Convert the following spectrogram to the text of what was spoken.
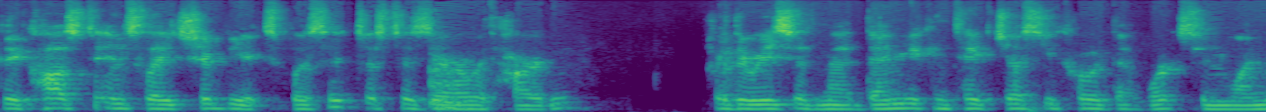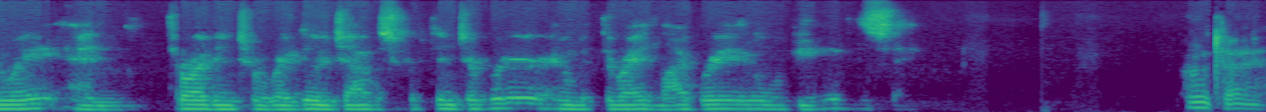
the calls to insulate should be explicit, just as they are with harden, for the reason that then you can take Jessie code that works in one way and throw it into a regular JavaScript interpreter, and with the right library, it will be the same. okay.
